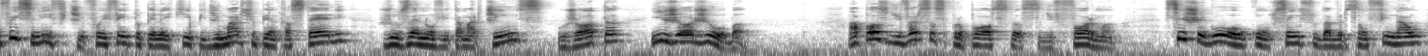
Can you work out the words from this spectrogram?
facelift foi feito pela equipe de Márcio Piancastelli, José Novita Martins, o Jota, e Jorge Oba. Após diversas propostas de forma, se chegou ao consenso da versão final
